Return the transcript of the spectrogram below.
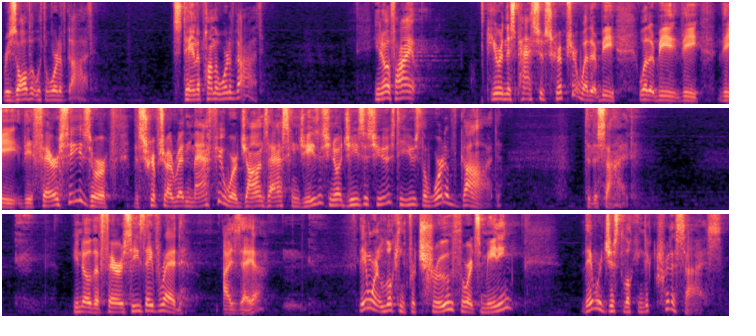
Resolve it with the Word of God. Stand upon the Word of God. You know, if I here in this passage of scripture, whether it be whether it be the the the Pharisees or the scripture I read in Matthew, where John's asking Jesus, you know what Jesus used? He used the Word of God to decide. You know, the Pharisees, they've read Isaiah. They weren't looking for truth or its meaning. They were just looking to criticize.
